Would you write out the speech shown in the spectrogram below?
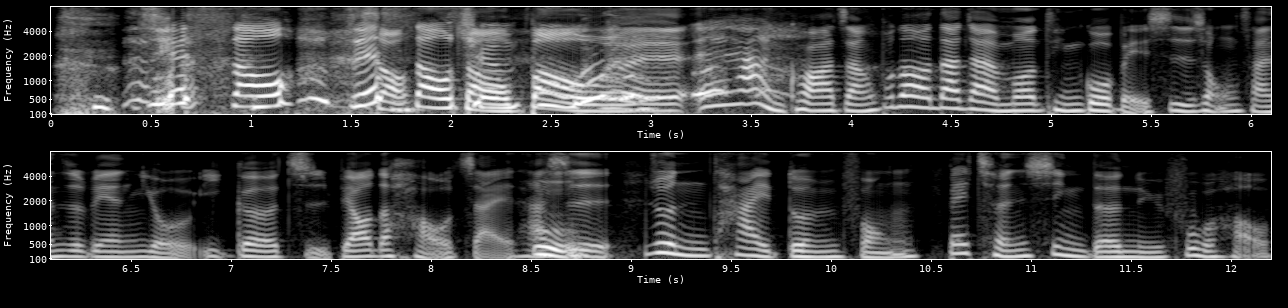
直接烧，直接扫扫全扫爆部。了对，哎、它很夸张，不知道大家有没有听过北市松山这边有一个指标的豪宅，它是润泰敦峰，被诚信的女富豪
